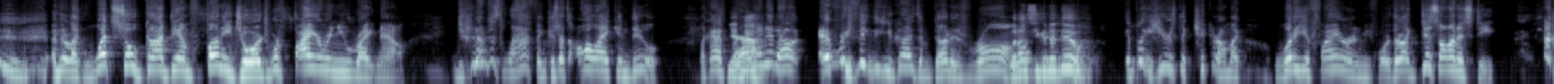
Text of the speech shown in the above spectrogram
and they're like, what's so goddamn funny, George? We're firing you right now. Dude, I'm just laughing because that's all I can do. Like I've Yeah. pointed out everything that you guys have done is wrong. What else are you gonna do? But here's the kicker. I'm like, what are you firing me for? They're like, dishonesty.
